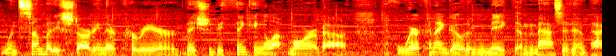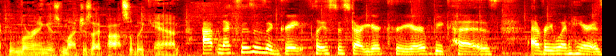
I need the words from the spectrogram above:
when somebody's starting their career, they should be thinking a lot more about like, where can I go to make a massive impact, learning as much as I possibly can. AppNexus is a great place to start your career because everyone here is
